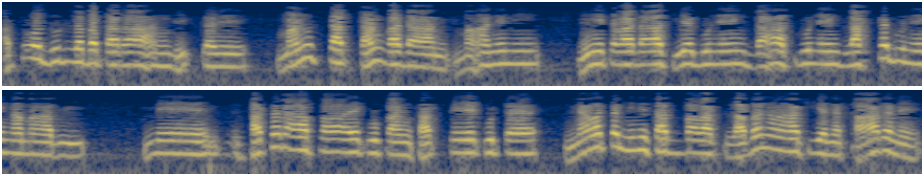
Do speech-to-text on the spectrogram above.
අතෝ දුර්ලභතරහං භික්කවේ මනුස්සත්තං වදාමි මහණෙනි මේට වඩා සිය ගුණෙන් දහස් ගුණෙන් ලක්ෂ ගුණෙන් අමාරුයි මේ සතර ආපායක උපන් සත්‍යේකුට නැවත මිනිසත් බවක් ලබනවා කියන කාරණේ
